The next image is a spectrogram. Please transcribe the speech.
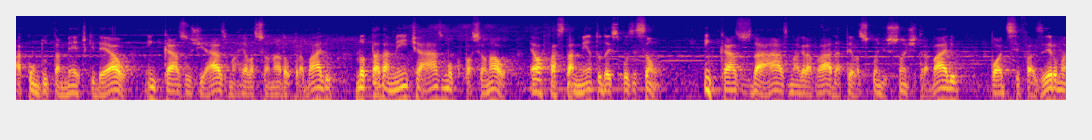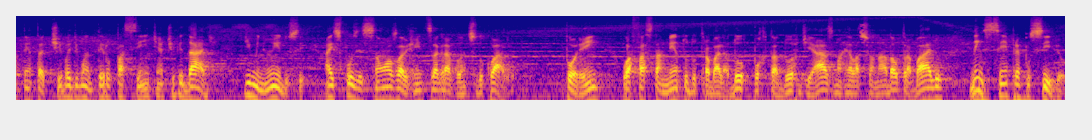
A conduta médica ideal em casos de asma relacionada ao trabalho, notadamente a asma ocupacional, é o afastamento da exposição. Em casos da asma agravada pelas condições de trabalho, pode-se fazer uma tentativa de manter o paciente em atividade, diminuindo-se a exposição aos agentes agravantes do quadro. Porém, o afastamento do trabalhador portador de asma relacionado ao trabalho nem sempre é possível,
